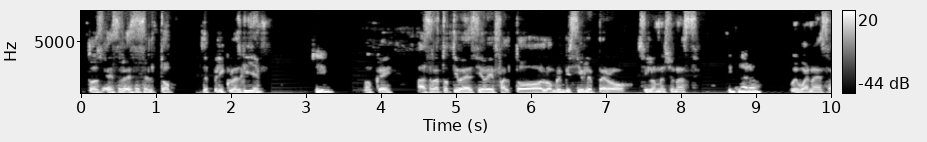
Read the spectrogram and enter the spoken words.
Entonces, ese, es el top de películas, Guille. Sí. Ok. Hace rato te iba a decir, oye, faltó El Hombre Invisible, pero sí lo mencionaste. Sí, claro. Muy buena esa.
